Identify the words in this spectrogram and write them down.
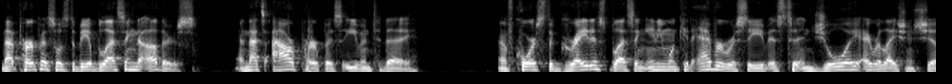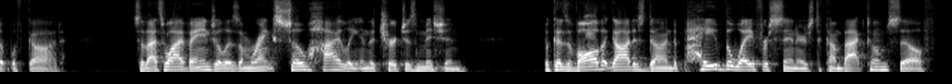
That purpose was to be a blessing to others. And that's our purpose even today. And of course, the greatest blessing anyone could ever receive is to enjoy a relationship with God. So that's why evangelism ranks so highly in the church's mission. Because of all that God has done to pave the way for sinners to come back to Himself,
